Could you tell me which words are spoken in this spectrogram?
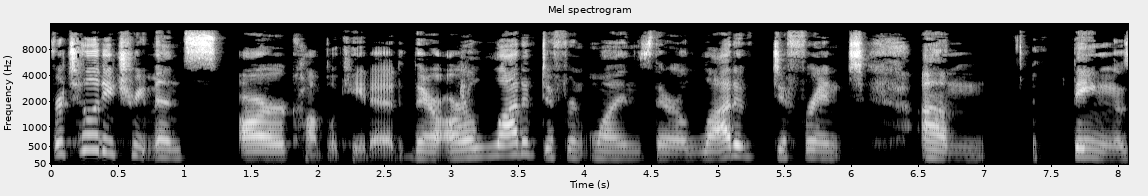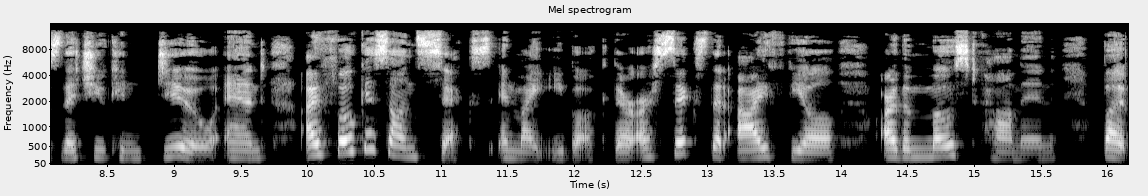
fertility treatments are complicated. There are a lot of different ones. There are a lot of different um, things that you can do. And I focus on six in my ebook. There are six that I feel are the most common, but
